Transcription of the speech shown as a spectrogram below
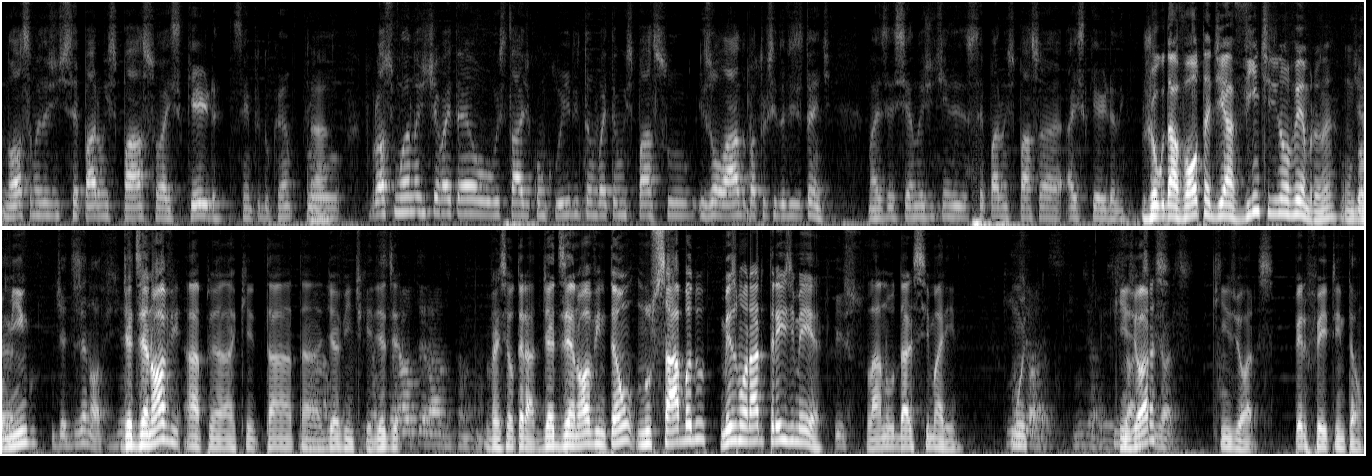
nossa, mas a gente separa um espaço à esquerda, sempre do campo. Pro, ah. pro próximo ano a gente vai ter o estádio concluído, então vai ter um espaço isolado para a torcida visitante. Mas esse ano a gente ainda separa um espaço à, à, esquerda ali. Jogo da volta dia 20 de novembro, né? Um dia, domingo. Dia 19. Dia 19? Ah, aqui tá, tá dia 20 aqui. Vai dia ser alterado também. Vai ser alterado. Dia 19, então, no sábado, mesmo horário, 3 e meia. Isso. Lá no Darcy Marina. 15 Muito... horas. 15 horas. 15 horas? 15 horas? 15 horas. Perfeito, então.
